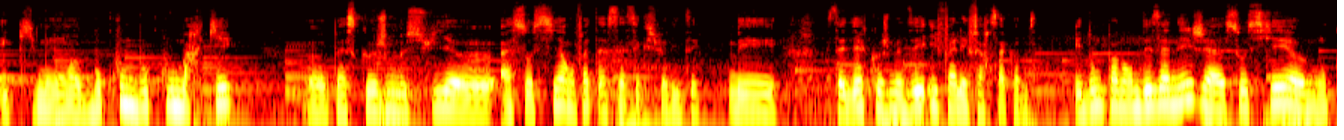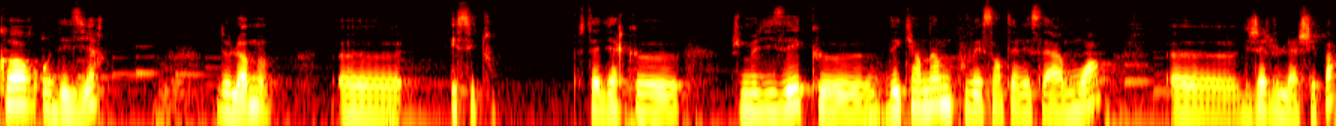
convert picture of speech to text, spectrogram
et qui m'ont beaucoup beaucoup marqué euh, parce que je me suis associée en fait à sa sexualité. Mais c'est-à-dire que je me disais il fallait faire ça comme ça. Et donc pendant des années, j'ai associé mon corps au désir de l'homme et c'est tout. C'est-à-dire que je me disais que dès qu'un homme pouvait s'intéresser à moi, euh, déjà je le lâchais pas.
